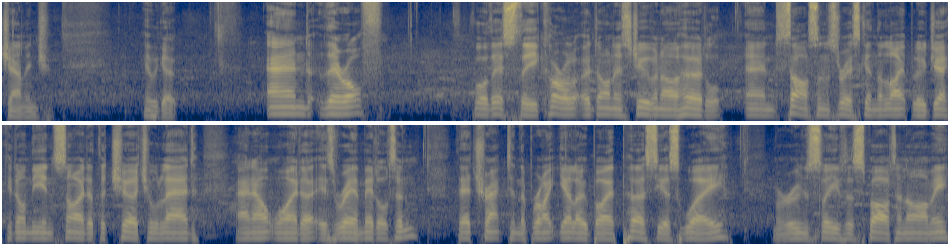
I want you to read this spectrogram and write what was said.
challenge. Here we go. And they're off for this, the Coral Adonis Juvenile Hurdle. And Sarson's Risk in the light blue jacket on the inside of the Churchill Lad. And out wider is Rare Middleton. They're tracked in the bright yellow by Perseus Way. Maroon sleeves of Spartan Army.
